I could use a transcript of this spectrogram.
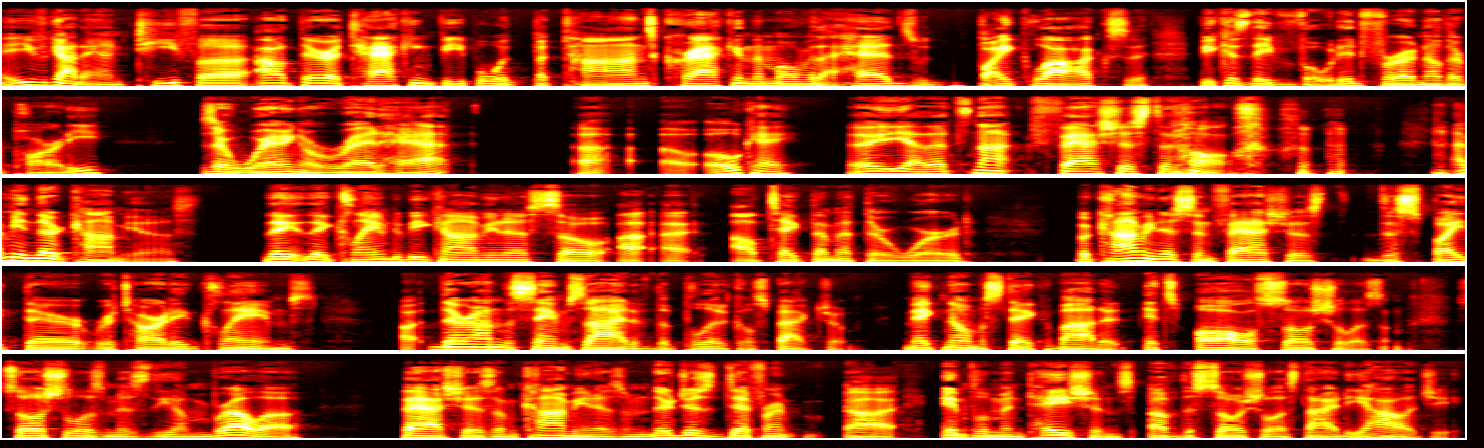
You've got Antifa out there attacking people with batons, cracking them over the heads with bike locks uh, because they voted for another party because they're wearing a red hat. Uh, okay, uh, yeah, that's not fascist at all. I mean, they're communists. They they claim to be communists, so I, I I'll take them at their word. But communists and fascists, despite their retarded claims, uh, they're on the same side of the political spectrum. Make no mistake about it. It's all socialism. Socialism is the umbrella. Fascism, communism, they're just different uh, implementations of the socialist ideology.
